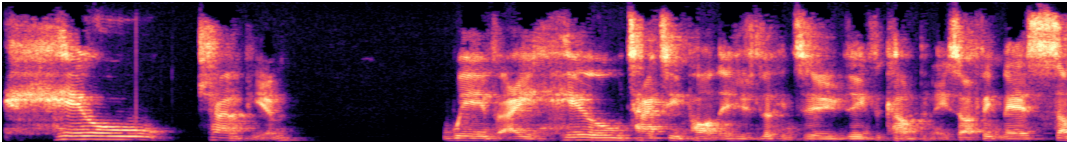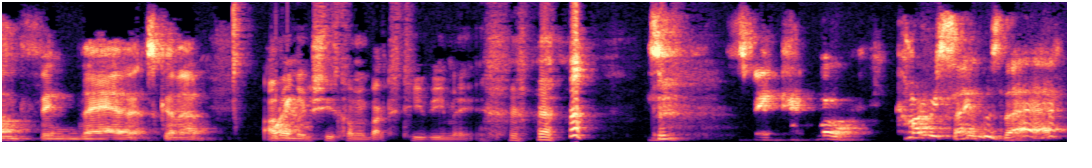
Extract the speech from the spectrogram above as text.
heel champion with a heel tag team partner who's looking to leave the company. So I think there's something there that's going to I don't think she's coming back to TV, mate. well, Kairi Sane was there.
